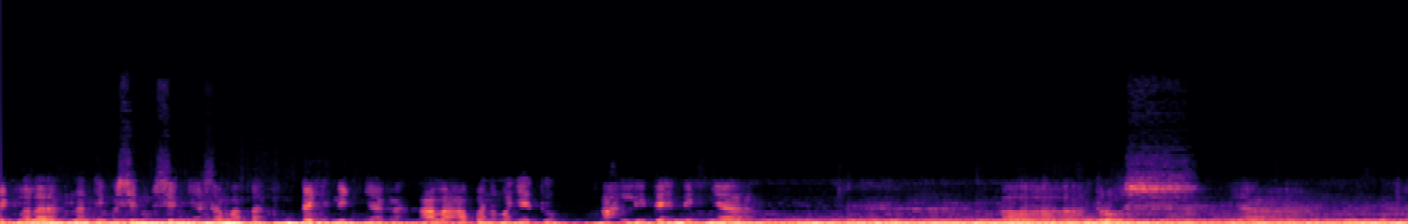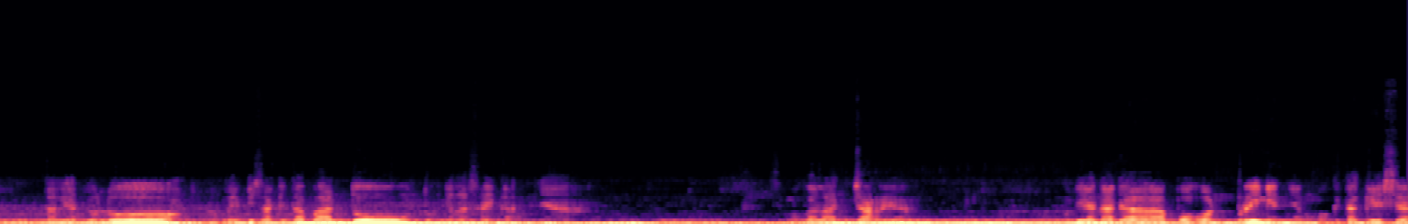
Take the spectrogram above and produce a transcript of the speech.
cek lah nanti mesin-mesinnya sama tekniknya kan. Ala apa namanya itu? Ahli tekniknya. Ah, terus ya kita lihat dulu apa yang bisa kita bantu untuk menyelesaikannya. Semoga lancar ya. Kemudian ada pohon beringin yang mau kita geser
